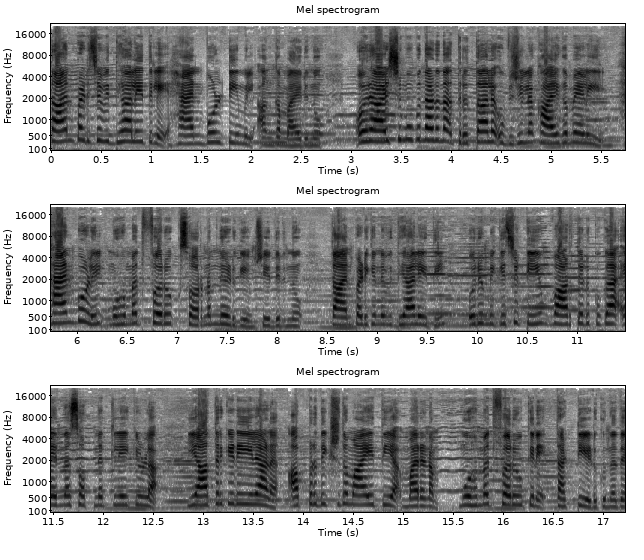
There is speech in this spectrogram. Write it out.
താൻ പഠിച്ച വിദ്യാലയത്തിലെ ഹാൻഡ്ബോൾ ടീമിൽ അംഗമായിരുന്നു. ഒരാഴ്ച മുമ്പ് നടന്ന തൃത്താല ഉപജില്ല കായികമേളയിൽ ഹാൻഡ്ബോളിൽ മുഹമ്മദ് ഫറൂഖ് സ്വർണം നേടുകയും ചെയ്തിരുന്നു. താൻ പഠിക്കുന്ന വിദ്യാലയത്തിൽ ഒരു മികച്ച ടീം വാർത്തെടുക്കുക എന്ന സ്വപ്നത്തിലേക്കുള്ള യാത്രക്കിടയിലാണ് അപ്രതീക്ഷിതമായെത്തിയ മരണം മുഹമ്മദ് ഫറൂഖിനെ തട്ടിയെടുക്കുന്നത്.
